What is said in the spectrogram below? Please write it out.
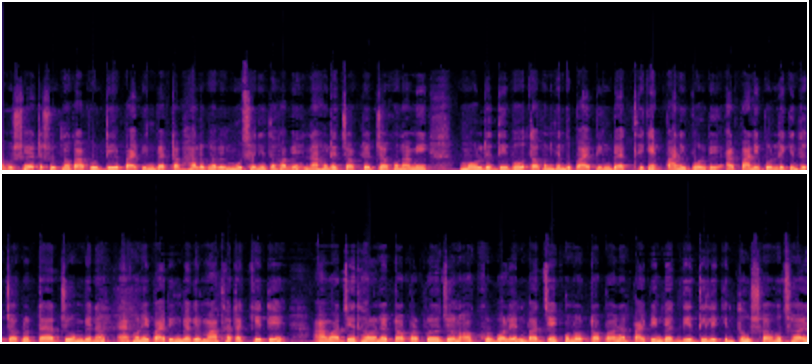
অবশ্যই একটা শুকনো কাপড় দিয়ে পাইপিং ব্যাগটা ভালোভাবে মুছে নিতে হবে না হলে চকলেট যখন আমি মোল্ডে দিব, তখন কিন্তু পাইপিং ব্যাগ থেকে পানি পড়বে। আর পানি পড়লে কিন্তু চকলেটটা জমবে না। এখন এই পাইপিং ব্যাগের মাথাটা কেটে আমার যে ধরনের টপার প্রয়োজন, অক্ষর বলেন বা যে কোনো টপার পাইপিং ব্যাগ দিয়ে দিলে কিন্তু সহজ হয়।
